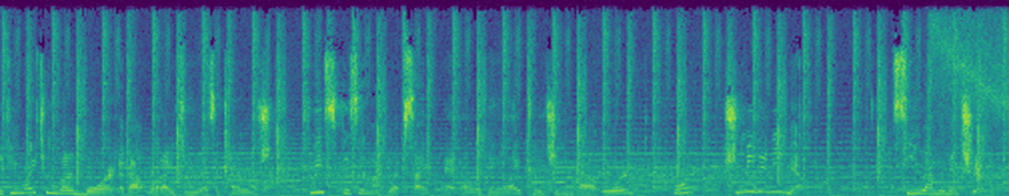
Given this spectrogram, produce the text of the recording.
If you'd like to learn more about what I do as a coach, please visit my website at elevatelifecoaching.org or shoot me an email. See you on the next show.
